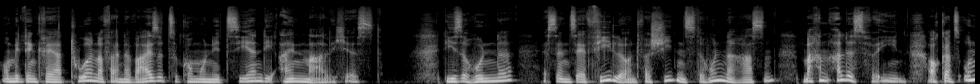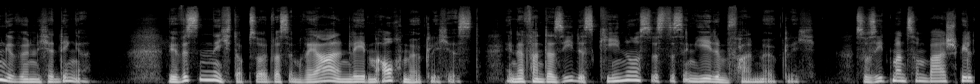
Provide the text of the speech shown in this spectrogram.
um mit den Kreaturen auf eine Weise zu kommunizieren, die einmalig ist. Diese Hunde, es sind sehr viele und verschiedenste Hunderassen, machen alles für ihn, auch ganz ungewöhnliche Dinge. Wir wissen nicht, ob so etwas im realen Leben auch möglich ist. In der Fantasie des Kinos ist es in jedem Fall möglich. So sieht man zum Beispiel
